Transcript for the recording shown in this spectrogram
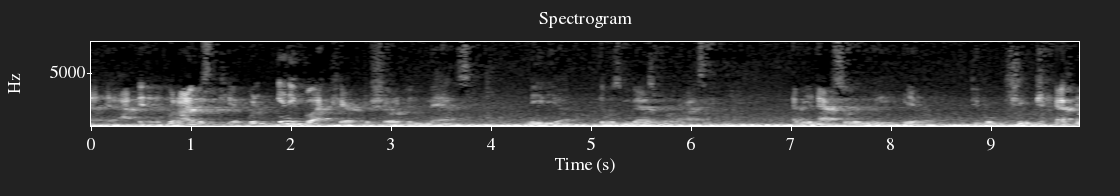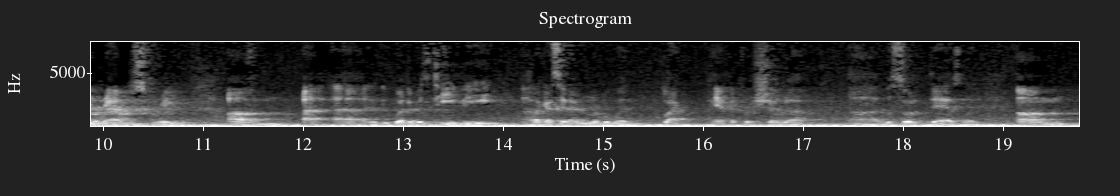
uh, I, when I was a kid, when any black character showed up in mass media, it was mesmerizing. I mean, absolutely, you know, people gather around the screen. Um, uh, uh, whether it was TV, uh, like I said, I remember when Black Panther first showed up. Uh, it was sort of dazzling. Um,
